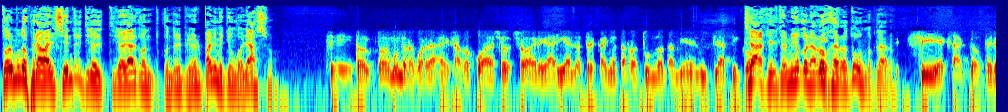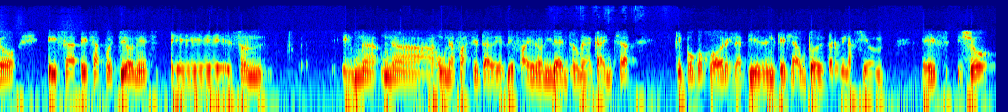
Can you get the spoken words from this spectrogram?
todo el mundo esperaba el centro y tiró el, tiró el arco contra el primer palo y metió un golazo. Sí, todo, todo el mundo recuerda esas dos jugadas. Yo, yo agregaría los tres caños a Rotundo también en un clásico. Claro, que él terminó con la roja de Rotundo, claro. Sí, exacto, pero esa, esas cuestiones eh, son eh, una, una, una faceta de, de Fabián O'Neill dentro de una cancha que pocos jugadores la tienen, que es la autodeterminación. Es yo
